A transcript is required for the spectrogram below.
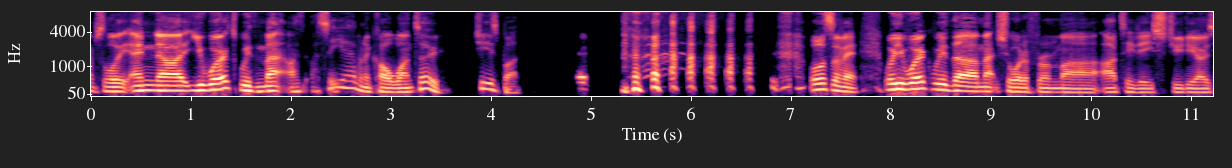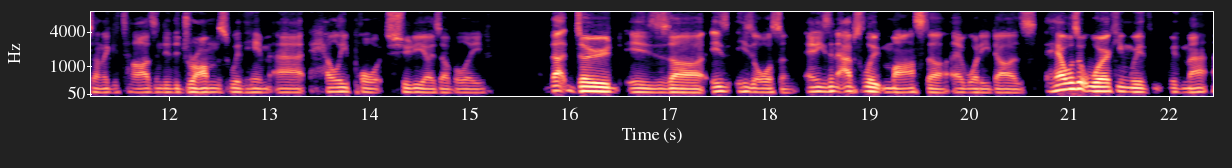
absolutely. And uh, you worked with Matt. I, I see you having a cold one too. Cheers, bud. awesome, man. Well, you work with uh, Matt Shorter from uh, RTD Studios on the guitars and did the drums with him at Heliport Studios, I believe. That dude is uh, is he's awesome, and he's an absolute master at what he does. How was it working with with Matt?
